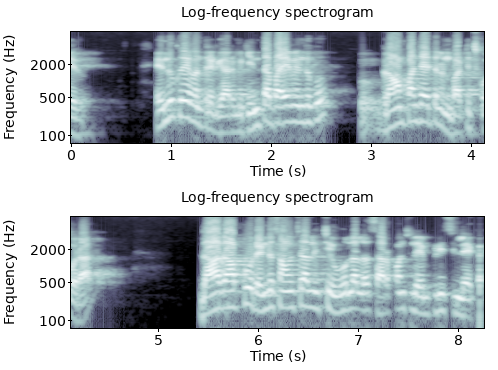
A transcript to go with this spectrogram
లేదు. ఎందుకు రేవంత్ రెడ్డి గారు? మీకు ఇంత భయం ఎందుకు? గ్రామ పంచాయతీలను పట్టించుకోరా? దాదాపు రెండు సంవత్సరాల నుంచి ఊర్లలో సర్పంచులు ఎంపీడీసీ లేక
